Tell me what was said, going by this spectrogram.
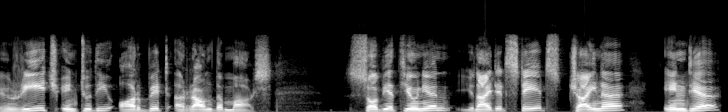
reach into the orbit around the Mars. Soviet Union, United States, China, India,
